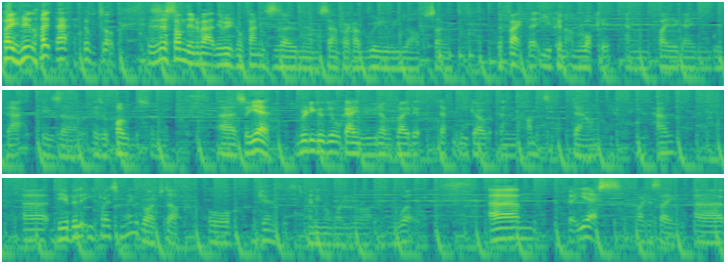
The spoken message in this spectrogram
playing it like that. There's just something about the original Fantasy Zone um, soundtrack I really, really love. So the fact that you can unlock it and play the game with that is a, is a bonus for me. Uh, so yeah, really good little game. If you've never played it, definitely go and hunt it down have uh, the ability to play some Mega Drive stuff or Genesis, depending on where you are in the world. Um, but yes, like I say, uh,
